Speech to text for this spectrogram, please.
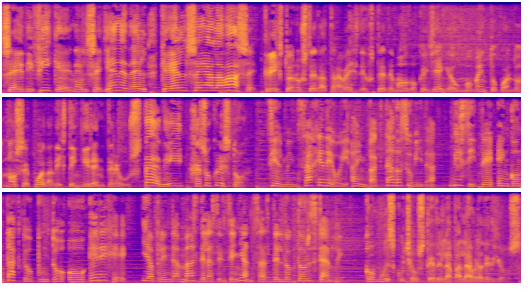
se edifique en Él, se llene de Él, que Él sea la base. Cristo en usted a través de usted de modo que llegue un momento cuando no se pueda distinguir entre usted y Jesús Cristo. Si el mensaje de hoy ha impactado su vida, visite encontacto.org y aprenda más de las enseñanzas del Dr. Stanley. ¿Cómo escucha usted la palabra de Dios?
